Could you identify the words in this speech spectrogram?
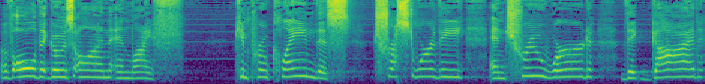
of all that goes on in life, can proclaim this trustworthy and true word that God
